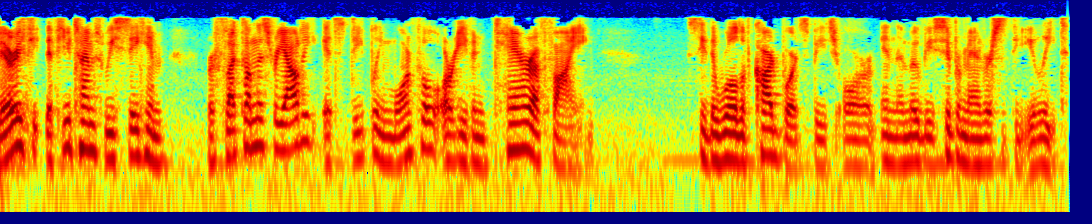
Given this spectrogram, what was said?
very few, the few times we see him reflect on this reality, it's deeply mournful or even terrifying. See the World of Cardboard speech or in the movie Superman vs. the Elite.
